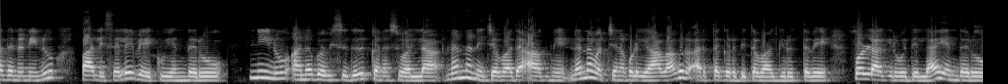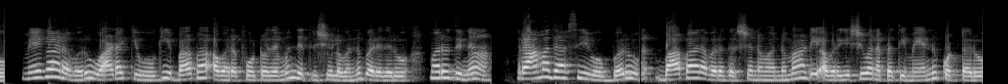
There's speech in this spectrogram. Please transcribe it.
ಅದನ್ನು ನೀನು ಪಾಲಿಸಲೇಬೇಕು ಎಂದರು. ನೀನು ಅನುಭವಿಸಿದ ಕನಸು ಅಲ್ಲ. ನನ್ನ ನಿಜವಾದ ಆಜ್ಞೆ, ನನ್ನ ವಚನಗಳು ಯಾವಾಗಲೂ ಅರ್ಥಗರ್ಭಿತವಾಗಿರುತ್ತವೆ. ಪೊಳ್ಳಾಗಿರುವುದಿಲ್ಲ ಎಂದರು. ಮೇಘಾರವರು ವಾಡಕ್ಕೆ ಹೋಗಿ ಬಾಬಾ ಅವರ ಫೋಟೋದ ಮುಂದೆ ತ್ರಿಶೂಲವನ್ನು ಬರೆದರು. ಮರುದಿನ ರಾಮದಾಸಿ ಒಬ್ಬರು ಬಾಬಾರವರ ದರ್ಶನವನ್ನು ಮಾಡಿ ಅವರಿಗೆ ಶಿವನ ಪ್ರತಿಮೆಯನ್ನು ಕೊಟ್ಟರು.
